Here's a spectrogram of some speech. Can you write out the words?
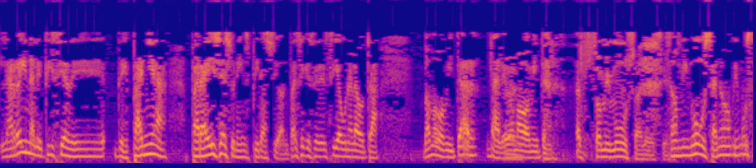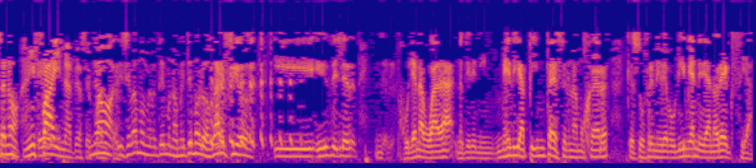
la reina Leticia de, de España para ella es una inspiración. Parece que se decía una a la otra. ¿Vamos a vomitar? Dale, vamos a vomitar. Son mi musa, le decía. Son mi musa, no, mi musa no. Ni Eh, faina te hace No, falta. dice, vamos, me metemos, nos metemos los garfios y, y dile- Juliana Aguada no tiene ni media pinta de ser una mujer que sufre ni de bulimia ni de anorexia.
